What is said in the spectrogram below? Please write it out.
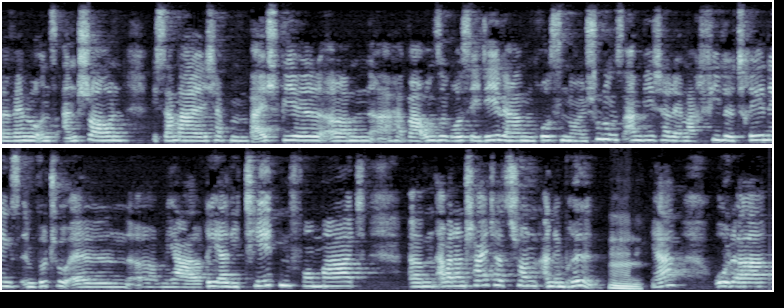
Weil wenn wir uns anschauen, ich sag mal, ich habe ein Beispiel, ähm, war unsere große Idee, wir haben einen großen neuen Schulungsanbieter, der macht viele Trainings im virtuellen ähm, ja, Realitätenformat, ähm, aber dann scheitert es schon an den Brillen, mhm. ja, oder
